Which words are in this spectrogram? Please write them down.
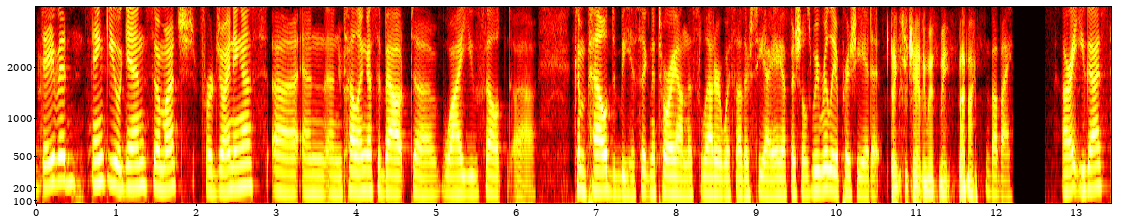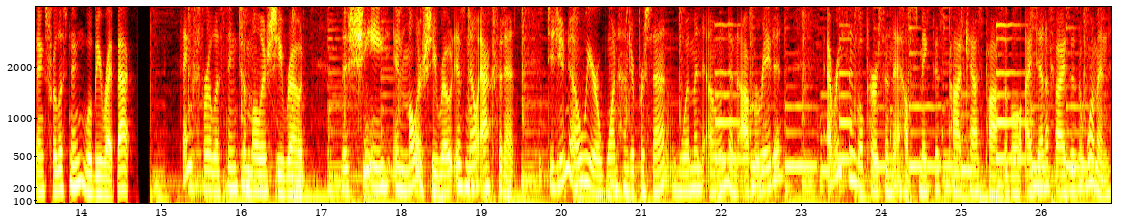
David, thank you again so much for joining us uh, and and telling us about uh, why you felt uh, compelled to be a signatory on this letter with other CIA officials. We really appreciate it. Thanks for chatting with me. Bye bye. Bye bye. All right, you guys, thanks for listening. We'll be right back. Thanks for listening to Mueller She Wrote. The she in Mueller She Wrote is no accident. Did you know we are 100% women owned and operated? Every single person that helps make this podcast possible identifies as a woman.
